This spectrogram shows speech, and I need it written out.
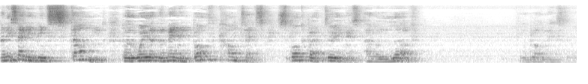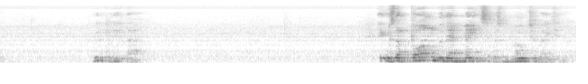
And he said he'd been stunned by the way that the men in both contexts spoke about doing this out of love for the bloke next to them. Who'd have believed that? It was the bond with their mates that was motivating them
